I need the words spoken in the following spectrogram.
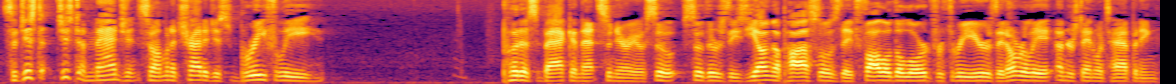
so just just imagine. So I'm going to try to just briefly put us back in that scenario. So, so there's these young apostles. They follow the Lord for three years. They don't really understand what's happening.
